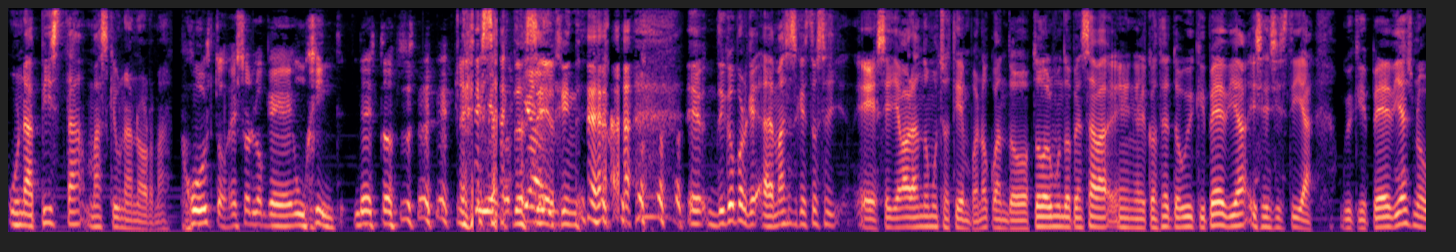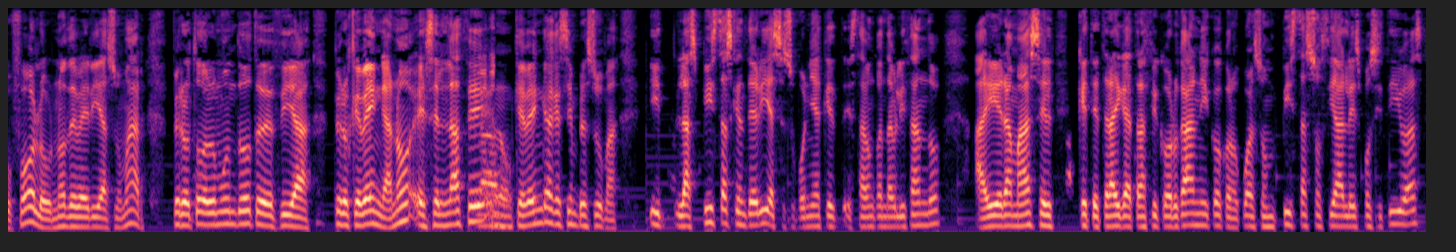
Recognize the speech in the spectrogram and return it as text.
una pista más que una norma. Justo, eso es lo que un hint de estos. Exacto, sí, el hint. Eh, digo porque además es que esto eh, se, lleva hablando mucho tiempo, ¿no? Cuando todo el mundo pensaba en el concepto de Wikipedia y se insistía, Wikipedia es no follow, no debería sumar, pero todo el mundo te decía, pero que venga, ¿no? Es enlace que venga que siempre suma. Y las pistas que en teoría se suponía que estaban contabilizando, ahí era más el que te traiga tráfico orgánico, con lo cual son pistas sociales positivas,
